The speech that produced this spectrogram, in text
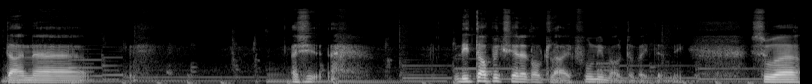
dan uh as jy die topic sê dit al klaar, ek voel nie motivated nie. So uh,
